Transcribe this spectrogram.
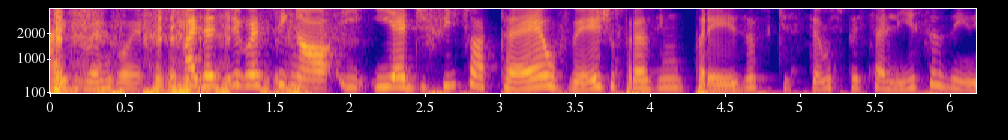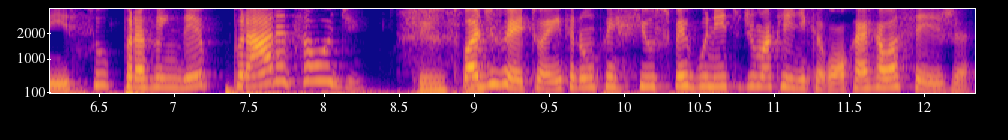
Ai, que vergonha. Mas eu digo assim, ó, e, e é difícil até, eu vejo, para as empresas que são especialistas nisso, para vender pra área de saúde. Sim, sim. Pode ver, tu entra num perfil super bonito de uma clínica, qualquer que ela seja.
